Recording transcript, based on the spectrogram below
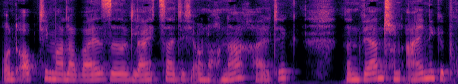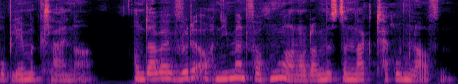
und optimalerweise gleichzeitig auch noch nachhaltig, dann wären schon einige Probleme kleiner. Und dabei würde auch niemand verhungern oder müsste nackt herumlaufen.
